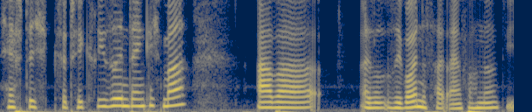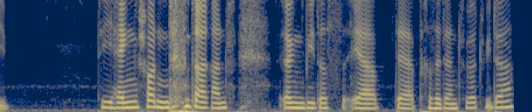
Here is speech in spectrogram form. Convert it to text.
heftig Kritik rieseln, denke ich mal. Aber, also sie wollen es halt einfach, ne? Die die hängen schon daran, irgendwie, dass er der Präsident wird wieder.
